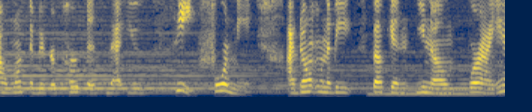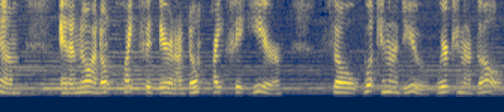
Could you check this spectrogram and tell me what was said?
I want the bigger purpose that you see for me. I don't want to be stuck in, you know, where I am and I know I don't quite fit there and I don't quite fit here so, what can I do? Where can I go?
